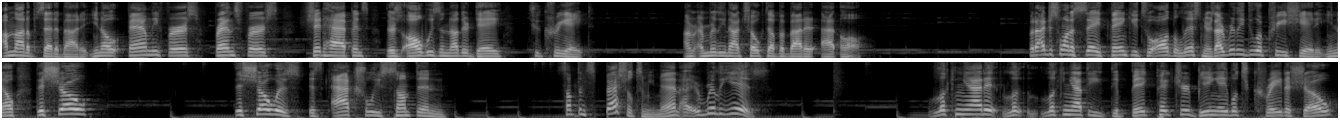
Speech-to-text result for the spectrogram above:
I'm not upset about it. You know, family first, friends first, shit happens. There's always another day to create. I'm, I'm really not choked up about it at all. But I just want to say thank you to all the listeners. I really do appreciate it. You know, this show, this show is is actually something, something special to me, man. It really is. Looking at it, look, looking at the the big picture, being able to create a show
